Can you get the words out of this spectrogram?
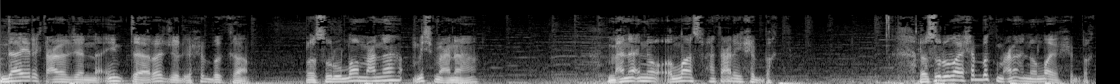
direct على الجنة. أنت رجل يحبك رسول الله معناه؟ مش معناها. معناه أنه الله سبحانه وتعالى يحبك. رسول الله يحبك معناه أنه الله يحبك.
